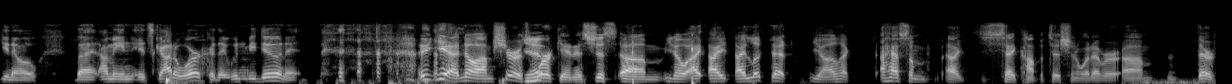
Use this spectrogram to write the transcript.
you know. But I mean, it's got to work, or they wouldn't be doing it. Uh, yeah, no, I'm sure it's Yep. working. It's just, um, you know, I, I, I looked at, you know, like I have some, uh, say competition or whatever. Um, they're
